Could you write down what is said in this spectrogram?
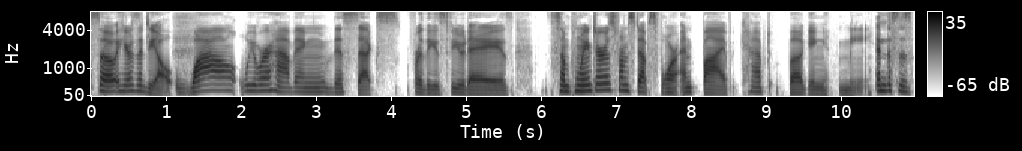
so here's the deal. While we were having this sex for these few days, some pointers from steps four and five kept bugging me. And this is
